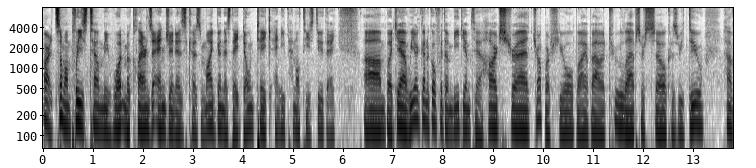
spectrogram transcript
Alright, someone please tell me what McLaren's engine is, because my goodness, they don't take any penalties, do they? Um, but yeah, we are going to go for the medium to hard strat, drop our fuel by about two laps or so, because we do have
